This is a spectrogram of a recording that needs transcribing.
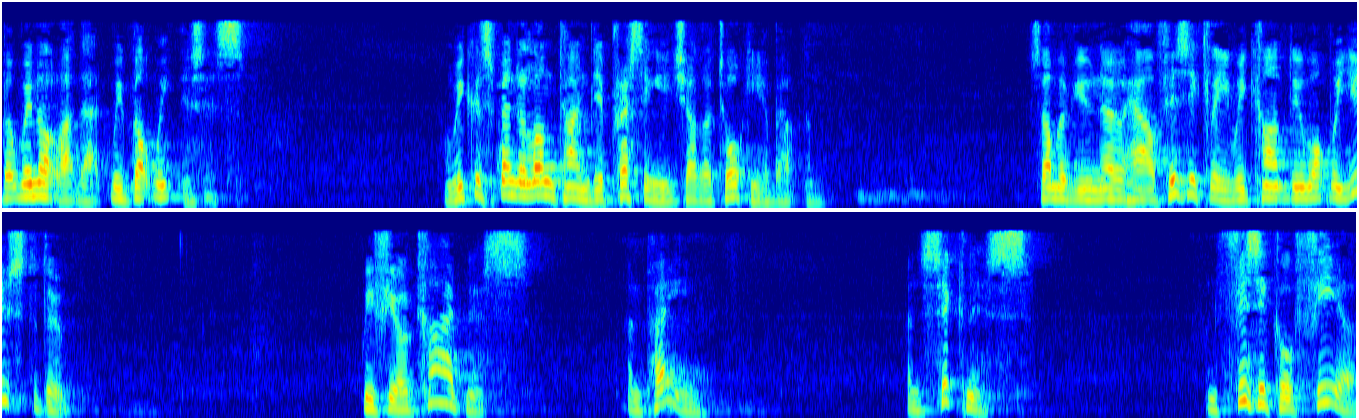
But we're not like that. We've got weaknesses. And we could spend a long time depressing each other talking about them. Some of you know how physically we can't do what we used to do. We feel tiredness and pain and sickness and physical fear.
